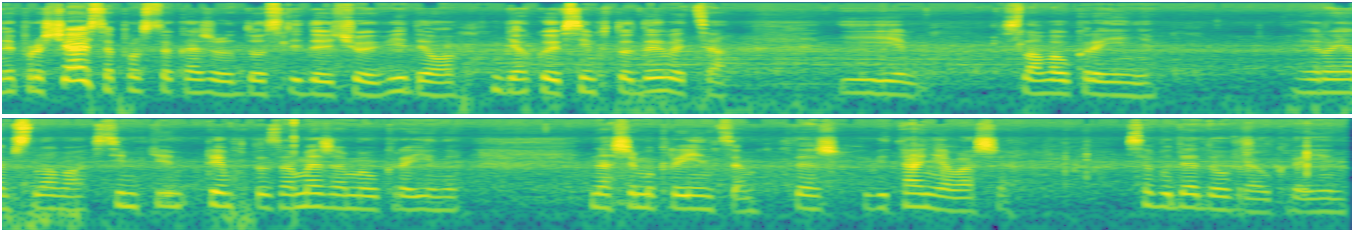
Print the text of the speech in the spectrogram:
не прощаюся, просто кажу до слідуючого відео. Дякую всім, хто дивиться. І слава Україні! Героям слава! Всім тим- тим, хто за межами України, нашим українцям. Теж вітання ваше. Все буде добре, Україна.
